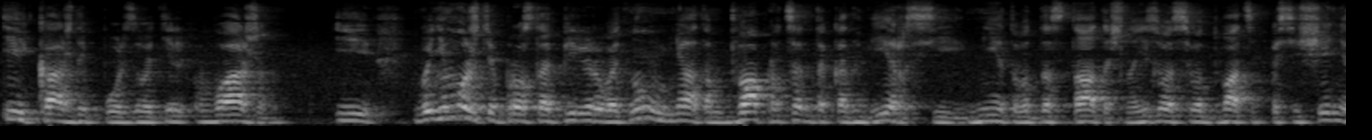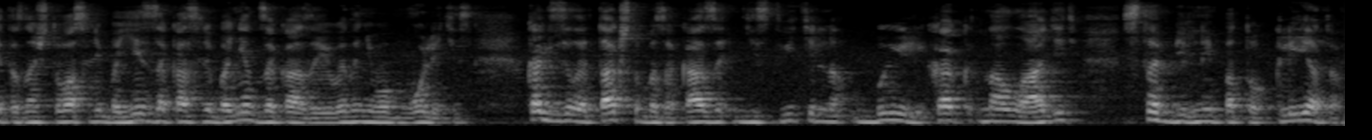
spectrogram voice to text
И каждый пользователь важен. И вы не можете просто оперировать, ну, у меня там 2% конверсии, мне этого достаточно. Если у вас всего 20 посещений, это значит, у вас либо есть заказ, либо нет заказа, и вы на него молитесь. Как сделать так, чтобы заказы действительно были? Как наладить стабильный поток клиентов?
